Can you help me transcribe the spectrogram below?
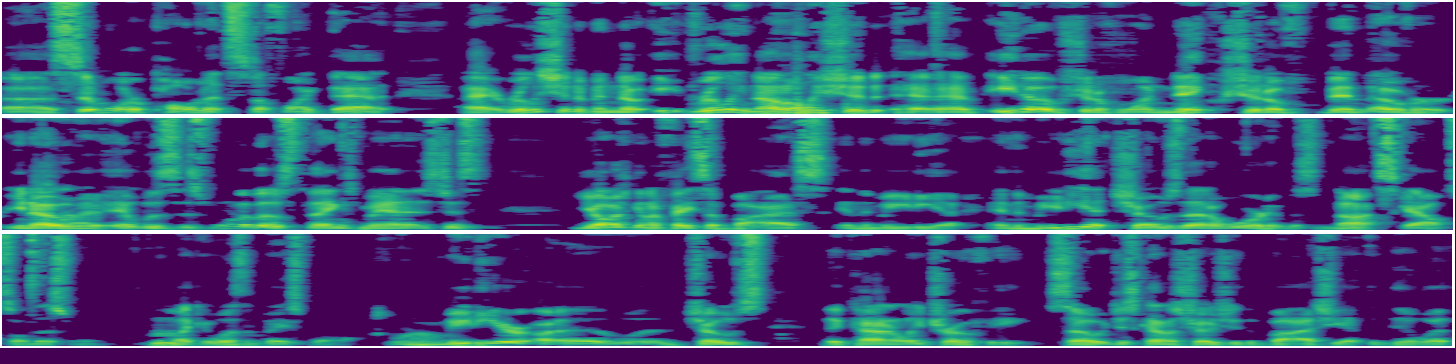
uh, similar opponents, stuff like that, uh, it really should have been no. Really, not only should ha- have Ito should have won, Nick should have been over. You know, Right. it was just one of those things, man. It's just you're always going to face a bias in the media, and the media chose that award. It was not scouts on this one, Hmm. like it was in baseball. The Wow. media uh, chose the Conerly Trophy, so it just kind of shows you the bias you have to deal with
